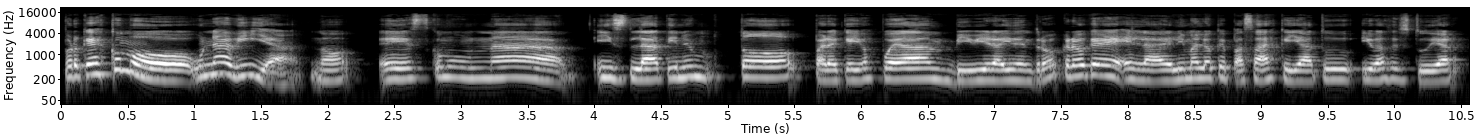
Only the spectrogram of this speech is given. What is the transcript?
porque es como una villa, ¿no? Es como una isla, tienen todo para que ellos puedan vivir ahí dentro. Creo que en la de Lima lo que pasaba es que ya tú ibas a estudiar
